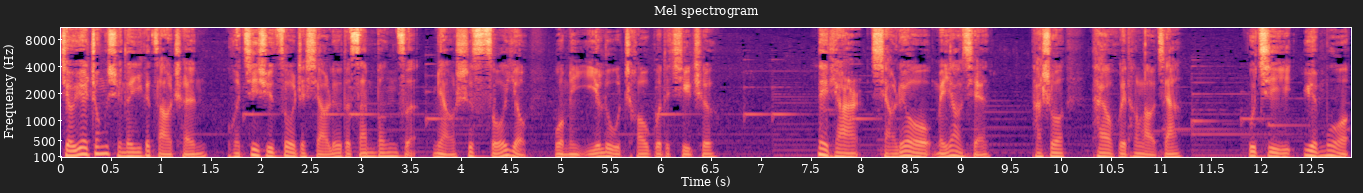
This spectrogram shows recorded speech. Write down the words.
九月中旬的一个早晨，我继续坐着小六的三蹦子，藐视所有我们一路超过的汽车。那天儿小六没要钱。他说他要回趟老家，估计月末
